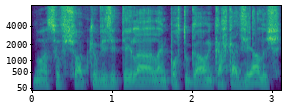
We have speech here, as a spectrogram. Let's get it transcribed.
de uma surf shop que eu visitei lá, lá em Portugal, em Carcavelos,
